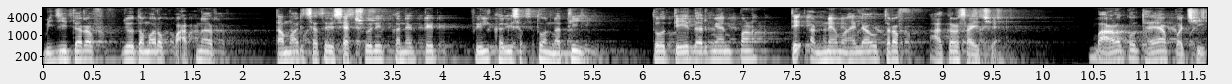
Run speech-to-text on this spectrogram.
બીજી તરફ, જો તમારો પાર્ટનર તમારી સાથે સેક્સ્યુઅલી કનેક્ટેડ ફીલ કરી શકતો નથી, તો તે દરમિયાન પણ તે અન્ય મહિલાઓ તરફ આકર્ષાય છે. બાળકો થયા પછી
